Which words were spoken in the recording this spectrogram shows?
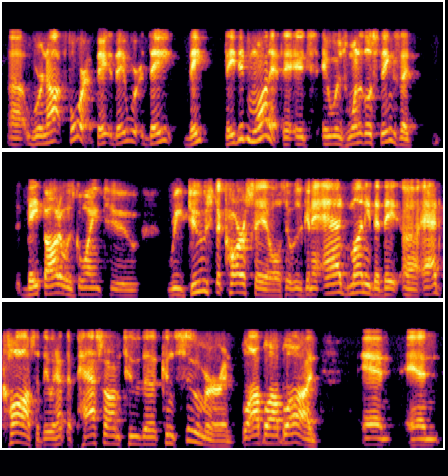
uh, were not for it. They they were they they they didn't want it. It's it was one of those things that they thought it was going to reduce the car sales. It was going to add money that they uh, add costs that they would have to pass on to the consumer and blah blah blah and and and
